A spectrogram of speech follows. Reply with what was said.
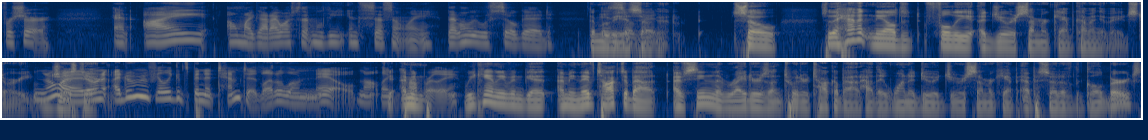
for sure. And I, oh my god, I watched that movie incessantly. That movie was so good. The movie so is so good. good. So, So they haven't nailed fully a Jewish summer camp coming of age story. No, just I yet. don't. I don't even feel like it's been attempted, let alone nailed. Not like I mean, properly. We can't even get. I mean, they've talked about. I've seen the writers on Twitter talk about how they want to do a Jewish summer camp episode of the Goldbergs,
